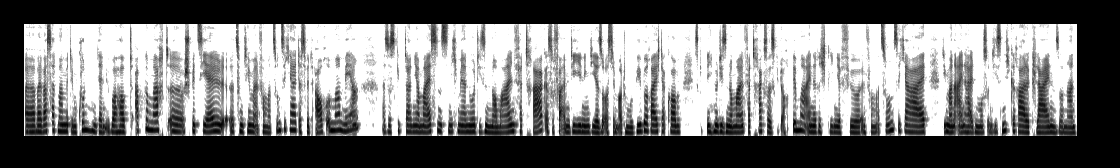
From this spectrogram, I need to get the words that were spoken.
äh, mhm. weil was hat man mit dem Kunden denn überhaupt abgemacht, äh, speziell äh, zum Thema Informationssicherheit? Das wird auch immer mehr. Also es gibt dann ja meistens nicht mehr nur diesen normalen Vertrag, also vor allem diejenigen, die ja so aus dem Automobilbereich da kommen. Es gibt nicht nur diesen normalen Vertrag, sondern es gibt auch immer eine Richtlinie für Informationssicherheit, die man einhalten muss und die ist nicht gerade klein, sondern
